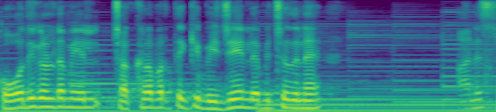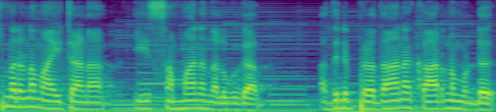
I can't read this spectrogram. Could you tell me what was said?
കോതികളുടെ മേൽ ചക്രവർത്തിക്ക് വിജയം ലഭിച്ചതിന് അനുസ്മരണമായിട്ടാണ് ഈ സമ്മാനം നൽകുക. അതിന് പ്രധാന കാരണമുണ്ട്.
